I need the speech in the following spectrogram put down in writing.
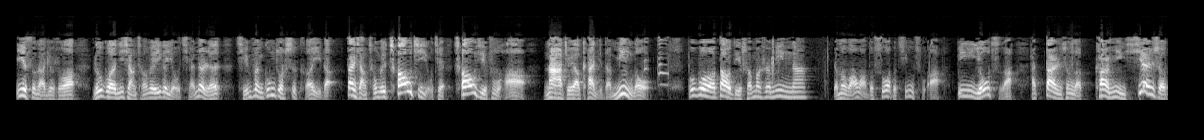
意思呢就是说，如果你想成为一个有钱的人，勤奋工作是可以的；但想成为超级有钱、超级富豪，那就要看你的命喽。不过，到底什么是命呢？人们往往都说不清楚啊，并由此啊，还诞生了看命先生、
